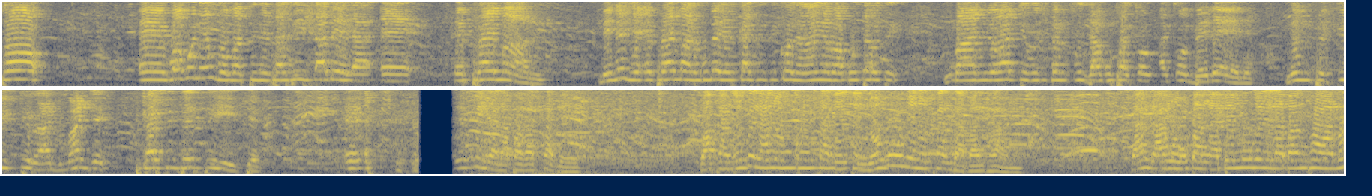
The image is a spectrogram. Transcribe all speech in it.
So eh kwakunengoma thina sasiyihlabela eh e-primary. Mina nje e-primary kube babuta ukuthi ngibani lokade ukuthi bengifundza kuphi aco- acombelele ngimpe 50 rand. Manje Befika lapha kaThabethe. Wakhanzisa nalomkhulu Thabethe nomunye nokuthanda abantwana. Kangangokuba ngabemukela abantwana,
